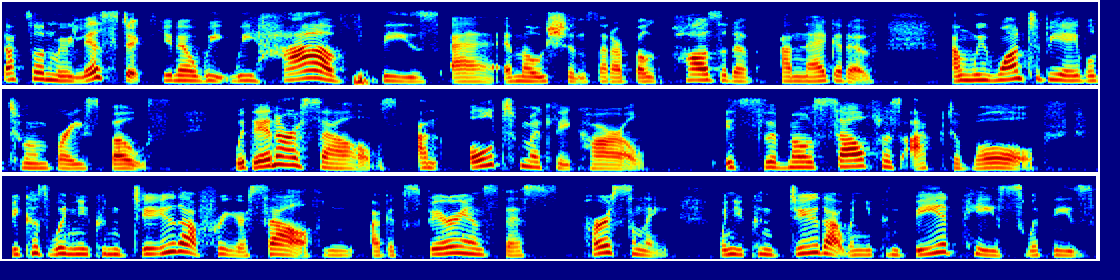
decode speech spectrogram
that's unrealistic. You know, we we have these uh, emotions that are both positive and negative, and we want to be able to embrace both within ourselves and ultimately, Carl, it's the most selfless act of all. Because when you can do that for yourself and i've experienced this personally when you can do that when you can be at peace with these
